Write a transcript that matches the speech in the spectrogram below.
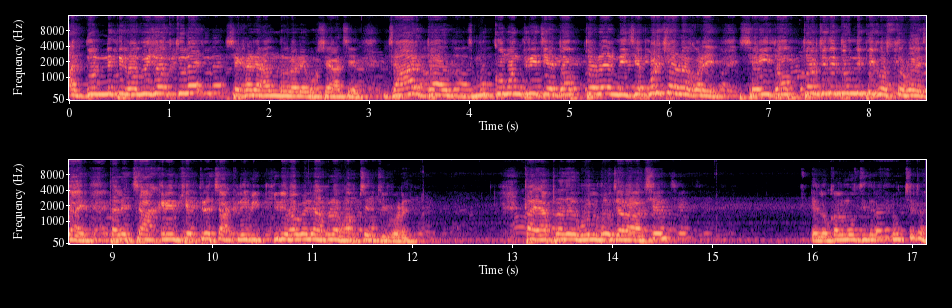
আর দুর্নীতির অভিযোগ তুলে সেখানে আন্দোলনে বসে আছে। যার মুখ্যমন্ত্রী যে দপ্তরের নিচে পরিচালনা করে, সেই দপ্তর যদি দুর্নীতিগ্রস্ত হয়ে যায়, তাহলে চাকরির ক্ষেত্রে চাকরি বিক্রি হবে না, আপনারা ভাবছেন কি করে? তাই আপনাদের বলব, যারা আছেন এই লোকাল মসজিদে হচ্ছে না?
